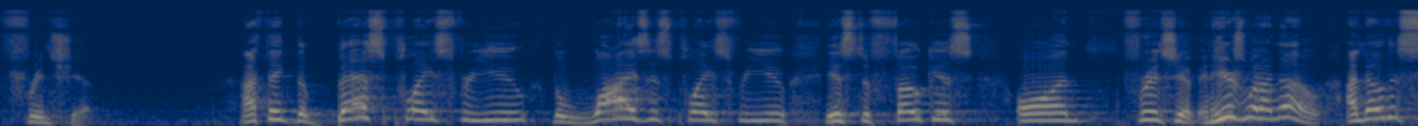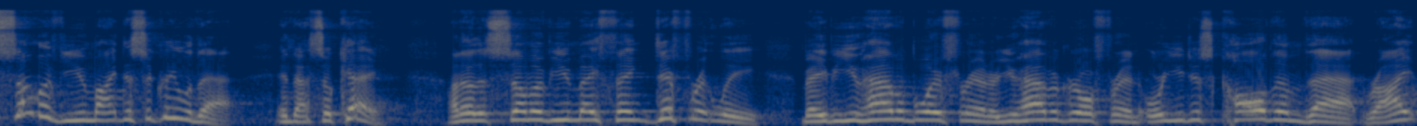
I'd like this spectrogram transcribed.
friendship. I think the best place for you, the wisest place for you, is to focus on friendship. And here's what I know I know that some of you might disagree with that, and that's okay. I know that some of you may think differently. Maybe you have a boyfriend or you have a girlfriend or you just call them that, right?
